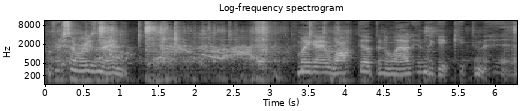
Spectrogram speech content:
And for some reason I my guy walked up and allowed him to get kicked in the head.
